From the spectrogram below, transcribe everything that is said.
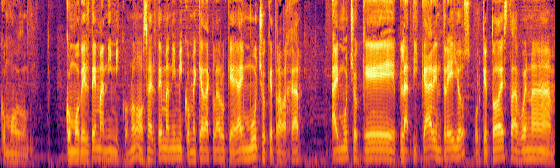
como, como del tema anímico, ¿no? O sea, el tema anímico me queda claro que hay mucho que trabajar hay mucho que platicar entre ellos, porque toda esta buena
